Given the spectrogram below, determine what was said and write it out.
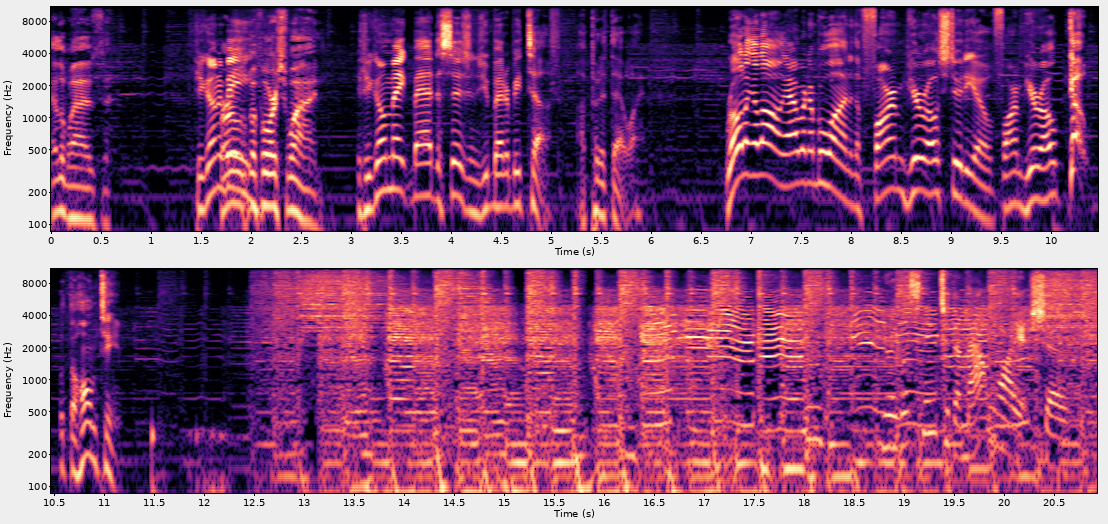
Otherwise, If you're gonna be before swine. If you're going to make bad decisions, you better be tough. I'll put it that way. Rolling along, hour number one in the Farm Bureau studio. Farm Bureau, go with the home team. You're listening to The Matt Wyatt Show.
